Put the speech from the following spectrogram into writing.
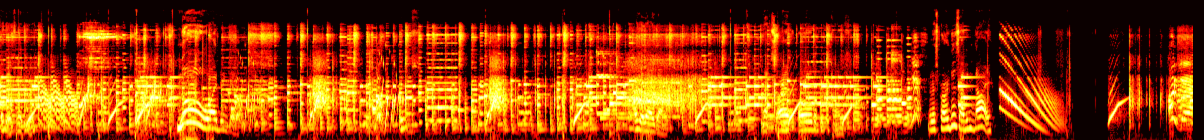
Okay, right here. No, I didn't get it. Oops. Okay, there I got it. Nice, I have all the purple coins. Yes! The best part is I didn't die. Yeah,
